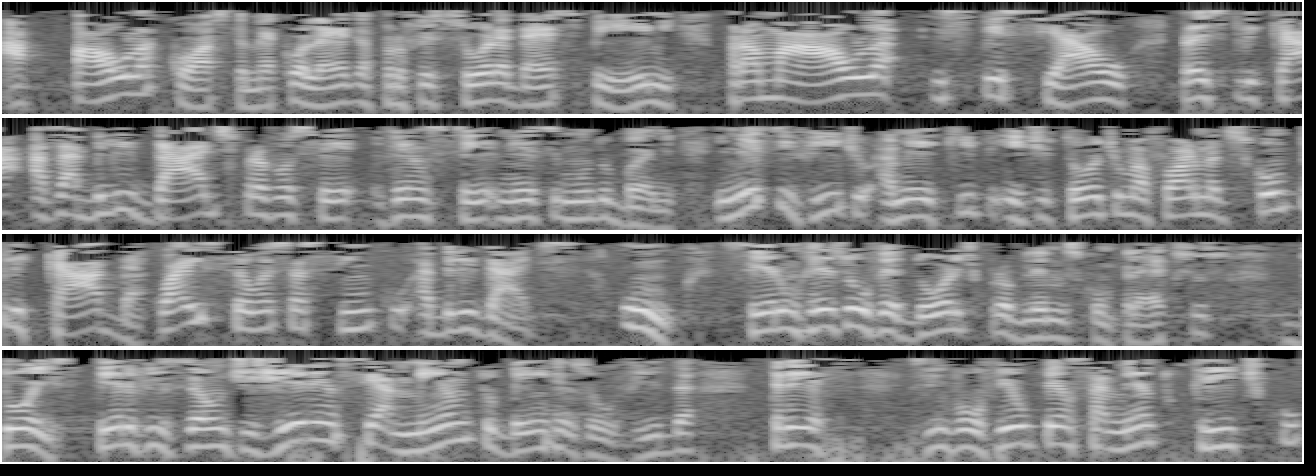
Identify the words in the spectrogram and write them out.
a Paula Costa, minha colega professora da SPM, para uma aula especial para explicar as habilidades para você vencer nesse mundo bunny. E nesse vídeo a minha equipe editou de uma forma descomplicada quais são essas cinco habilidades. 1. Um, ser um resolvedor de problemas complexos. 2. Ter visão de gerenciamento bem resolvida. 3. Desenvolver o pensamento crítico.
